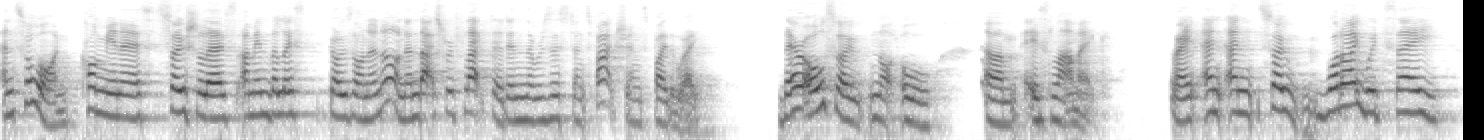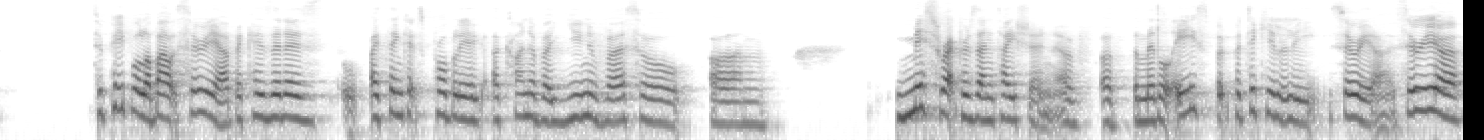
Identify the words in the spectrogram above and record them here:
and so on, communists, socialists. I mean, the list goes on and on. And that's reflected in the resistance factions, by the way. They're also not all um, Islamic, right? And, and so, what I would say to people about Syria, because it is, I think it's probably a, a kind of a universal um, misrepresentation of, of the Middle East, but particularly Syria. Syria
